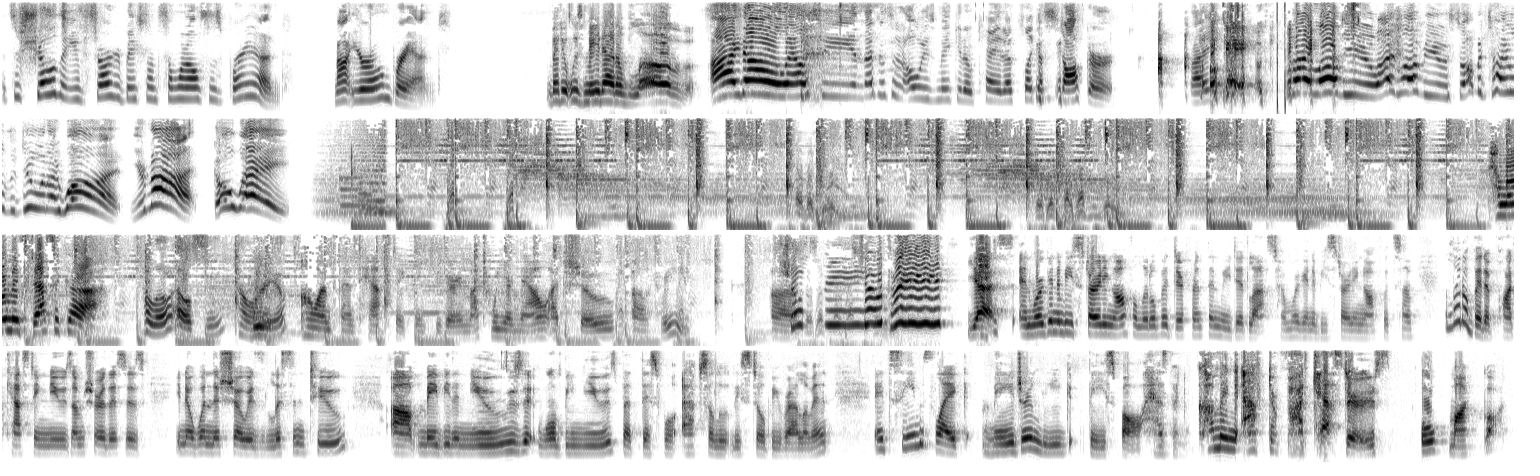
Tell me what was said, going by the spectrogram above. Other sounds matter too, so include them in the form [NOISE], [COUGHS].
It's a show that you've started based on someone else's brand, not your own brand. But it was made out of love. I know, Elsie, and that doesn't always make it okay. That's like a stalker, [LAUGHS] right? Okay, okay. But I love you. I love you, so I'm entitled to do what I want. You're not. Go away. Hello, Miss Jessica. Hello, Elsie. How are you? Oh, I'm fantastic. Thank you very much. We are now at show uh, three. Uh, Show three. Show three. Yes, and we're going to be starting off a little bit different than we did last time. We're going to be starting off with some a little bit of podcasting news. I'm sure this is you know when this show is listened to. Uh, maybe the news it won't be news, but this will absolutely still be relevant. It seems like Major League Baseball has been coming after podcasters. Oh my god!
